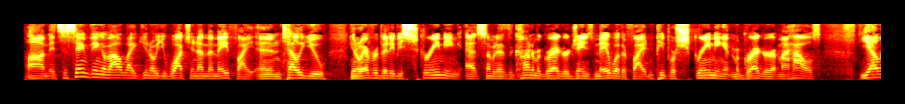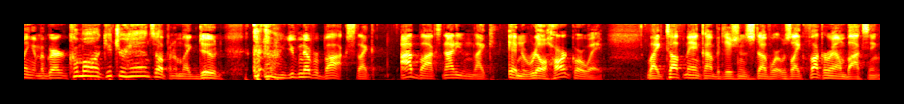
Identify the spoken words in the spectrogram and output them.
Um, it's the same thing about like you know you watch an MMA fight and until you you know everybody be screaming at somebody like the Conor McGregor James Mayweather fight and people are screaming at McGregor at my house, yelling at McGregor, "Come on, get your hands up!" And I'm like, dude, you've never boxed. Like I boxed, not even like in a real hardcore way like tough man competition stuff where it was like fuck around boxing.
